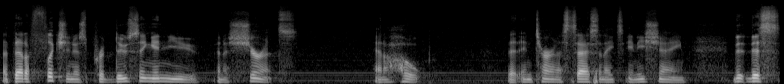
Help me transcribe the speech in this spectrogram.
that that affliction is producing in you an assurance and a hope that in turn assassinates any shame this,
